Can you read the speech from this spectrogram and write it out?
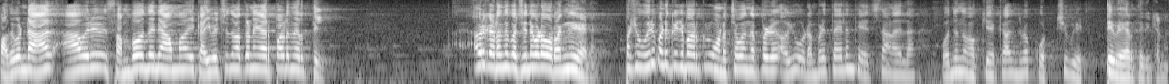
അപ്പം അതുകൊണ്ട് ആ ആ ഒരു സംഭവം തന്നെ അമ്മ ഈ കൈവച്ച് നോക്കണ ഏർപ്പാട് നിർത്തി. അവർ കിടന്ന് കൊച്ചിന്റെ കൂടെ ഉറങ്ങുകയാണ്. പക്ഷേ ഒരു മണി കഴിഞ്ഞപ്പോൾ അവർക്ക് ഉണച്ച വന്നപ്പോൾ അയ്യോ ഉടമ്പഴത്തേലും തൈലം തേച്ചതാണല്ല ഒന്ന് നോക്കിയേക്കാന്ന് വെച്ചപ്പോൾ കൊച്ചു വെട്ടി വേർതിരിക്കണം.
